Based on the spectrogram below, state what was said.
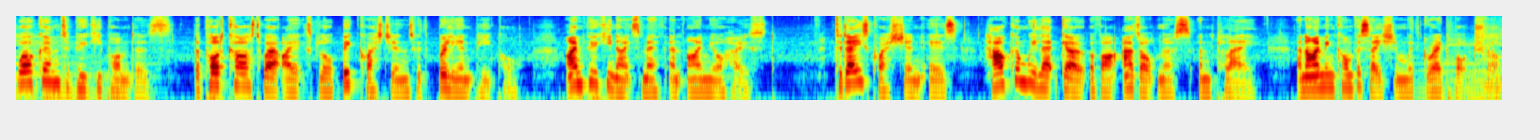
Welcome to Pooky Ponders, the podcast where I explore big questions with brilliant people. I'm Pooky Knightsmith and I'm your host. Today's question is How can we let go of our adultness and play? And I'm in conversation with Greg Bottrill.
